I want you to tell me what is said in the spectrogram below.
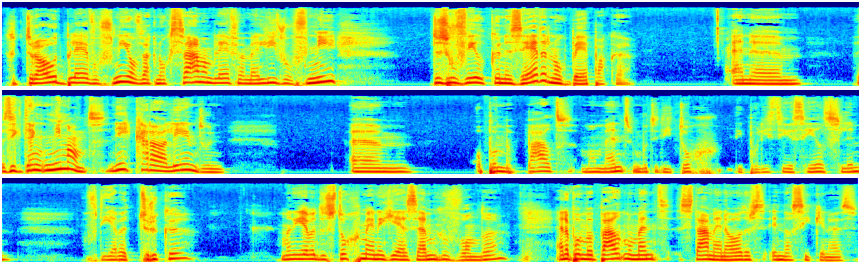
getrouwd blijf of niet, of dat ik nog samen blijf met mijn lief of niet. Dus hoeveel kunnen zij er nog bij pakken? En um, dus ik denk niemand. Nee, ik ga dat alleen doen. Um, op een bepaald moment moeten die toch, die politie is heel slim, of die hebben trucken, maar die hebben dus toch mijn gsm gevonden. En op een bepaald moment staan mijn ouders in dat ziekenhuis.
